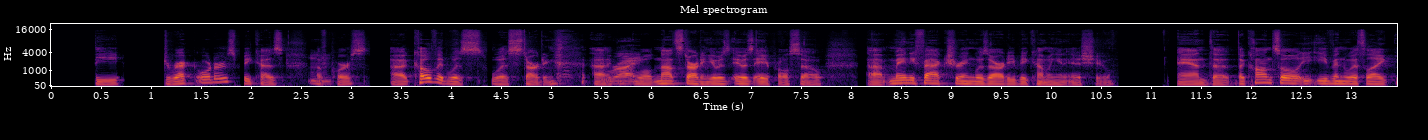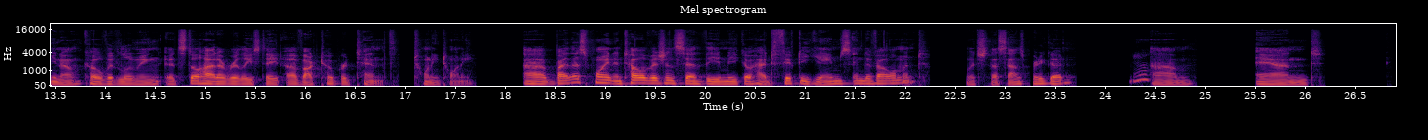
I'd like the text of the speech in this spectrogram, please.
the direct orders because, of Mhm. course, uh, COVID was was starting. Uh, Right. Well, not starting. It was it was April, so uh, manufacturing was already becoming an issue. And the the console, even with like you know COVID looming, it still had a release date of October 10th, 2020. Uh, by this point, Intellivision said the Amico had 50 games in development, which that sounds pretty good. Yeah. Um, and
